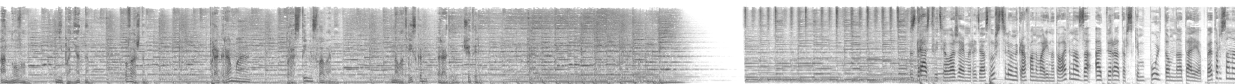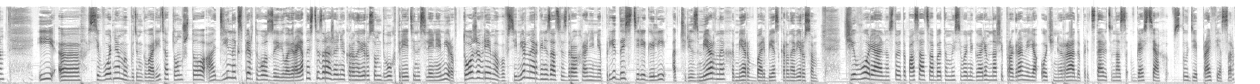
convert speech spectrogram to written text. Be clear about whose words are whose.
Speaker 1: О новом, непонятном, важном. Программа «Простыми словами». На Латвийском радио 4.
Speaker 2: Здравствуйте, уважаемые радиослушатели. У микрофона Марина Талапина за операторским пультом Наталья Петерсона. И э, сегодня мы будем говорить о том, что один эксперт ВОЗ заявил о вероятности заражения коронавирусом двух третей населения мира. В то же время во Всемирной организации здравоохранения предостерегли от чрезмерных мер в борьбе с коронавирусом. Чего реально стоит опасаться, об этом мы сегодня говорим в нашей программе. Я очень рада представить у нас в гостях в студии профессор,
